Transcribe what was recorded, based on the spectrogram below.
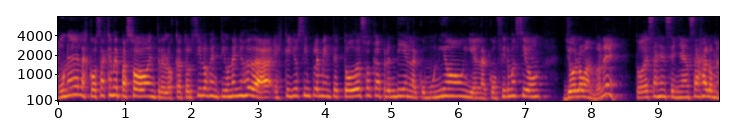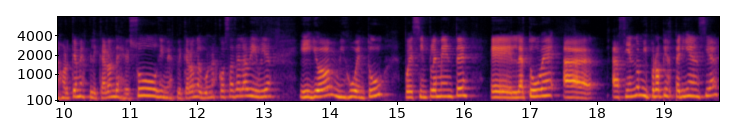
una de las cosas que me pasó entre los 14 y los 21 años de edad es que yo simplemente todo eso que aprendí en la comunión y en la confirmación, yo lo abandoné. Todas esas enseñanzas a lo mejor que me explicaron de Jesús y me explicaron algunas cosas de la Biblia. Y yo, mi juventud, pues simplemente eh, la tuve ah, haciendo mi propia experiencia,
